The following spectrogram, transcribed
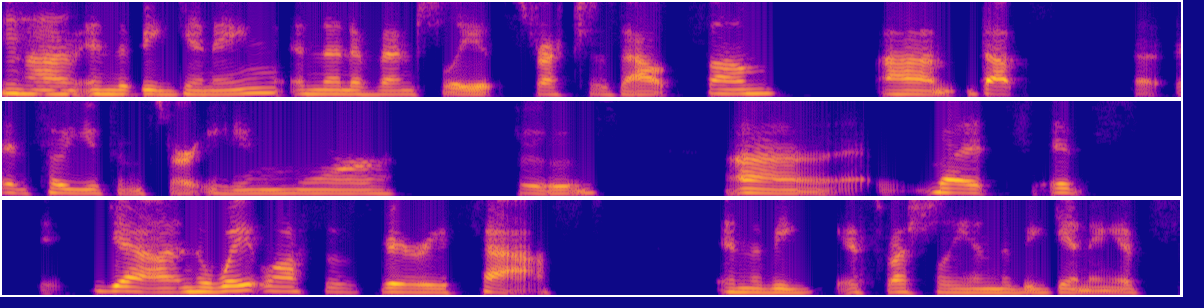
mm-hmm. um, in the beginning, and then eventually it stretches out some. Um, that's uh, and so you can start eating more foods. Uh, but it's yeah, and the weight loss is very fast in the be especially in the beginning. It's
